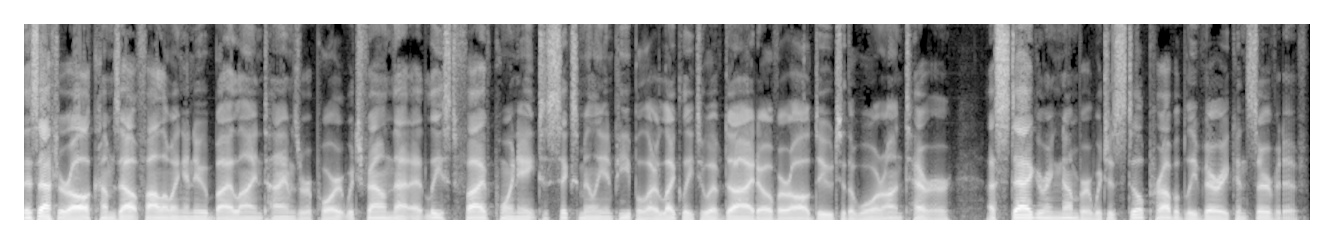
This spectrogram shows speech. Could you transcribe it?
This, after all, comes out following a new Byline Times report, which found that at least 5.8 to 6 million people are likely to have died overall due to the war on terror a staggering number, which is still probably very conservative.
